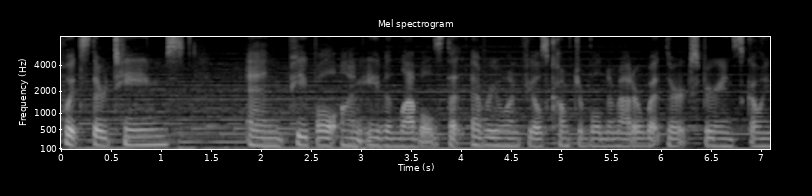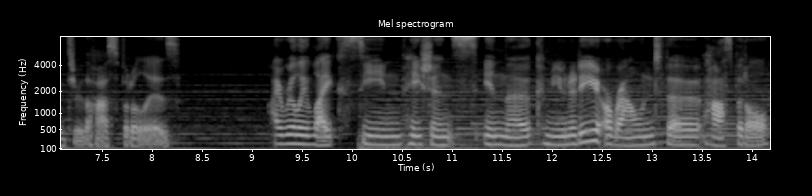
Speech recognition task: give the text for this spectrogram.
puts their teams and people on even levels that everyone feels comfortable no matter what their experience going through the hospital is. I really like seeing patients in the community around the hospital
